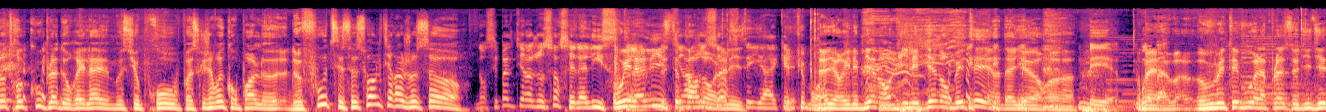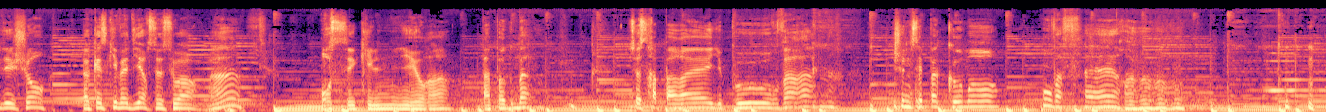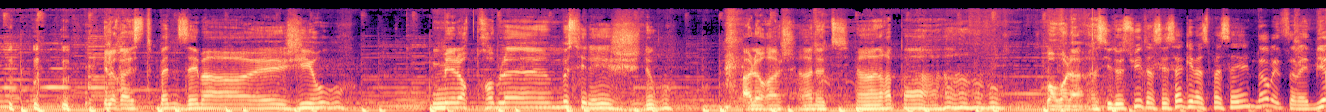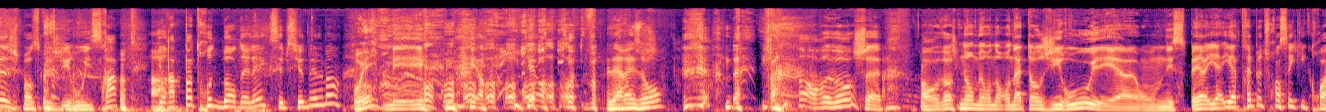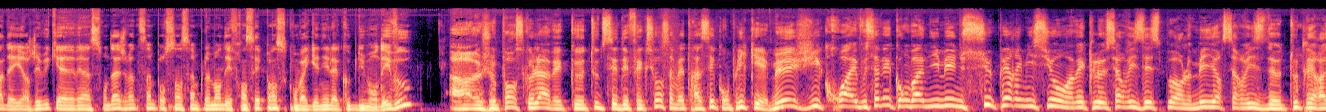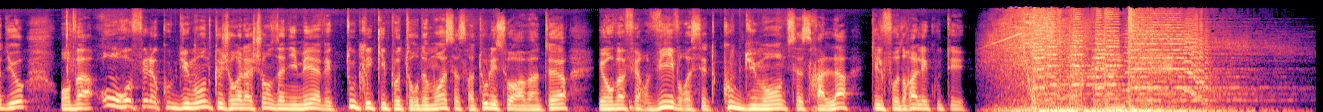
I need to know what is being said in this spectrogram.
notre couple adoré là, Monsieur Pro, parce que j'aimerais qu'on parle de foot. C'est ce soir le tirage au sort. Non, c'est pas le tirage au sort, c'est la liste. Oui, la liste, pardon, la liste. il y a quelques mois. D'ailleurs, il est bien, il est bien embêté, hein, d'ailleurs. Mais, bah, vous mettez-vous à la place de Didier Deschamps. Qu'est-ce qu'il va dire ce soir, hein? On sait qu'il n'y aura pas Pogba. Ce sera pareil pour Varane. Je ne sais pas comment on va faire. Il reste Benzema et Giroud. Mais leur problème, c'est les genoux. À leur âge, un ne tiendra pas. Bon voilà, ainsi de suite, hein, c'est ça qui va se passer? Non mais ça va être bien, je pense que Giroud y sera. Il n'y aura pas trop de bordelais exceptionnellement. Oui. Mais, Vous avez raison? en revanche, en revanche, non mais on, attend Giroud et euh, on espère. Il y, a, très peu de Français qui croient d'ailleurs. J'ai vu qu'il y avait un sondage, 25% simplement des Français pensent qu'on va gagner la Coupe du Monde. Et vous? Ah, je pense que là, avec euh, toutes ces défections, ça va être assez compliqué. Mais j'y crois. Et vous savez qu'on va animer une super émission avec le service des sports, le meilleur service de toutes les radios. On va, on refait la Coupe du Monde que j'aurai la chance d'animer avec toute l'équipe autour de moi. Ça sera tous les soirs à 20h. Et on va faire vivre cette Coupe du Monde. Ce sera là qu'il faudra l'écouter.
